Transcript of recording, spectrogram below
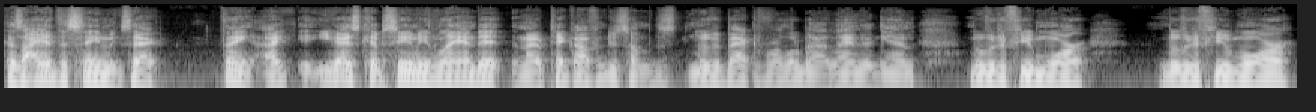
because I had the same exact thing. I you guys kept seeing me land it, and I would take off and do something, just move it back and forth a little bit. I land it again, move it a few more, move it a few more,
